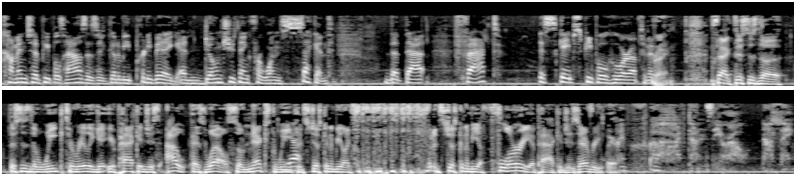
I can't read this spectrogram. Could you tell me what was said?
come into people's houses is going to be pretty big. And don't you think for one second that that fact escapes people who are up to no right. good. In fact, this is the this is the week to really get your packages out as well. So next week, Yeah. it's just going to be like it's just going to be a flurry of packages everywhere. I've, ugh, I've done zero, nothing.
